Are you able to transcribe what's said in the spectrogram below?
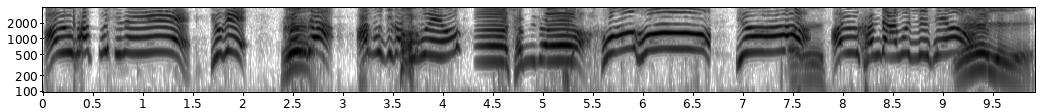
아유 바쁘시네. 여기 네. 감자 아버지가 누구예요? 아, 접니다. 호호. 야, 아, 예. 아유 감자 아버지 되세요? 예, 예,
